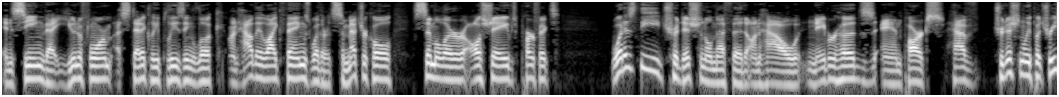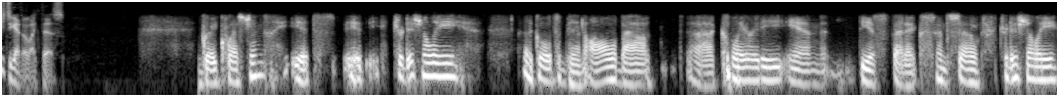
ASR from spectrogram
and seeing that uniform, aesthetically pleasing look on how they like things, whether it's symmetrical, similar, all shaved, perfect. What is the traditional method on how neighborhoods and parks have traditionally put trees together like this? Great question. It's it, traditionally the goals have been all about uh, clarity in the aesthetics, and so traditionally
